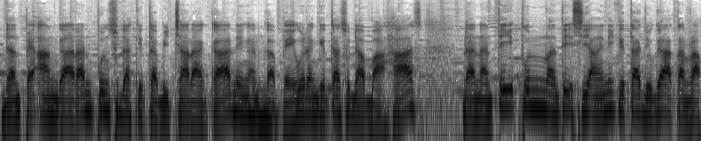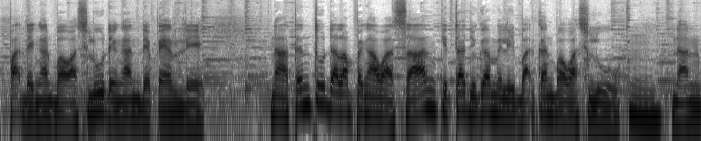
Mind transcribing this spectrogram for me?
dan penganggaran pun sudah kita bicarakan dengan hmm. KPU dan kita sudah bahas dan nanti pun nanti siang ini kita juga akan rapat dengan Bawaslu dengan DPRD. Nah, tentu dalam pengawasan kita juga melibatkan Bawaslu. Hmm. Dan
